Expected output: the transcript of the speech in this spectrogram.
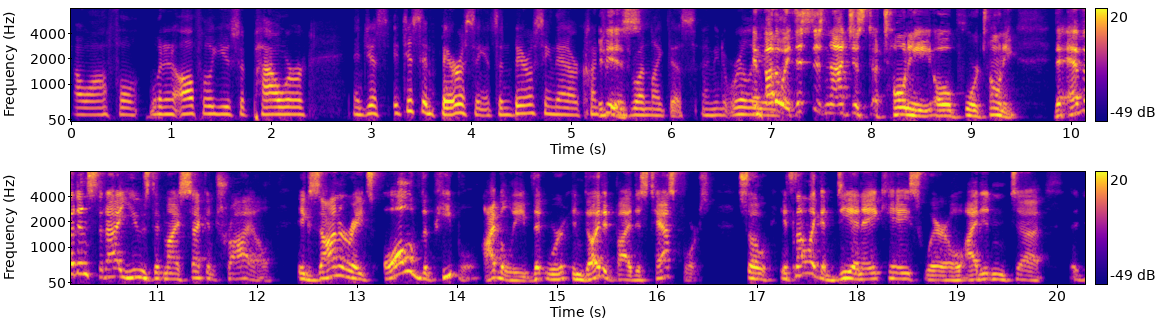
How awful. What an awful use of power and just it's just embarrassing. It's embarrassing that our country is. is run like this. I mean, it really. And by the way, this is not just a Tony. Oh, poor Tony. The evidence that I used at my second trial exonerates all of the people, I believe, that were indicted by this task force. So it's not like a DNA case where oh I didn't uh,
